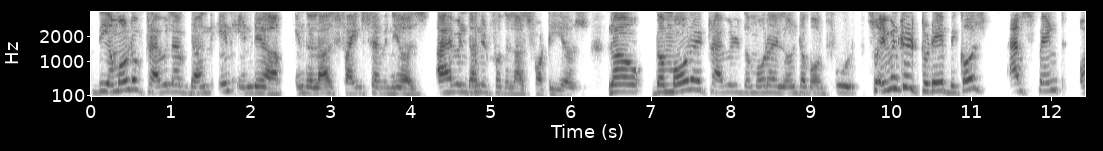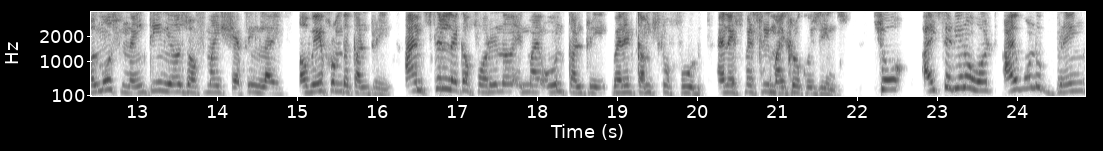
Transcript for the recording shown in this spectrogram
the amount of travel i've done in india in the last 5 7 years i haven't done it for the last 40 years. Now the more i traveled the more i learned about food. So even till today because I've spent almost 19 years of my chefing life away from the country. I'm still like a foreigner in my own country when it comes to food and especially micro cuisines. So I said, you know what? I want to bring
